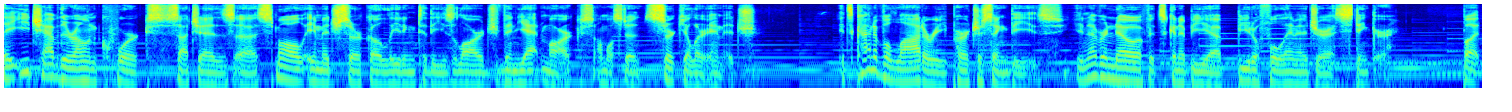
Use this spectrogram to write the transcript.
They each have their own quirks, such as a small image circle leading to these large vignette marks, almost a circular image. It's kind of a lottery purchasing these. You never know if it's going to be a beautiful image or a stinker. But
